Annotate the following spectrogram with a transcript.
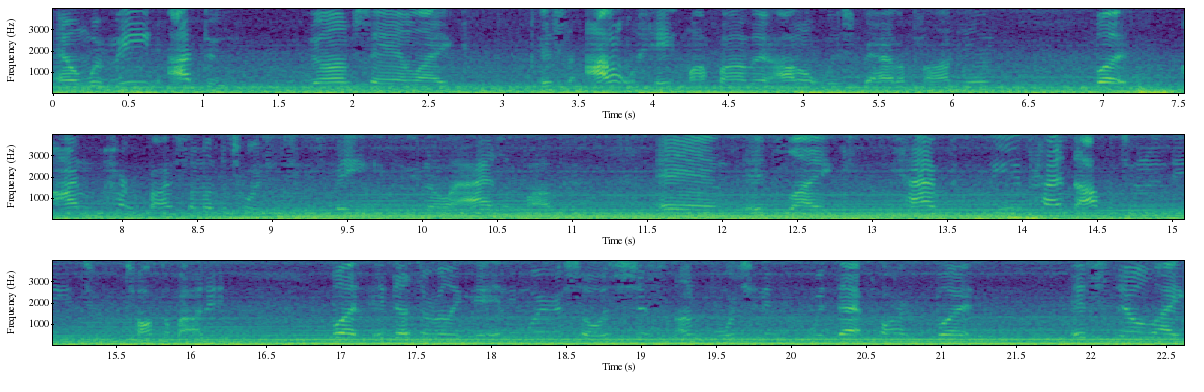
And with me, I do. You know what I'm saying? Like, it's I don't hate my father. I don't wish bad upon him, but I'm hurt by some of the choices he's made. You know, as a father, and it's like we have we've had the opportunity to talk about it, but it doesn't really get anywhere. So it's just unfortunate with that part. But it's still like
